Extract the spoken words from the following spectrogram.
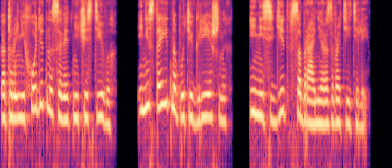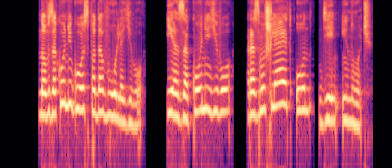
который не ходит на совет нечестивых, и не стоит на пути грешных, и не сидит в собрании развратителей. Но в законе Господа воля его, и о законе его размышляет он день и ночь.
